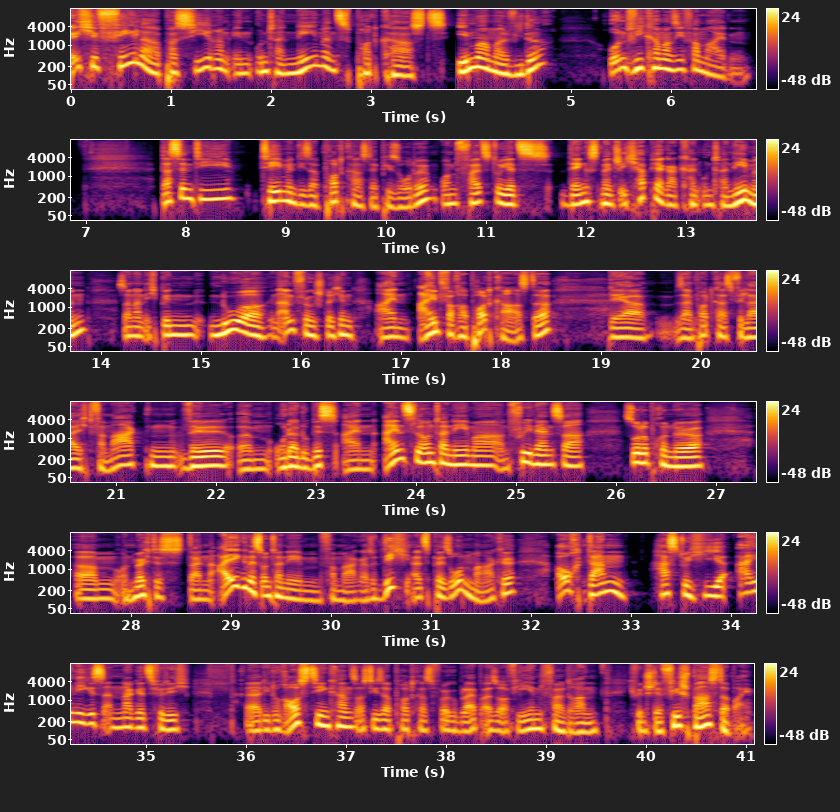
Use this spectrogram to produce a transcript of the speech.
Welche Fehler passieren in Unternehmenspodcasts immer mal wieder und wie kann man sie vermeiden? Das sind die Themen dieser Podcast-Episode. Und falls du jetzt denkst, Mensch, ich habe ja gar kein Unternehmen, sondern ich bin nur in Anführungsstrichen ein einfacher Podcaster, der seinen Podcast vielleicht vermarkten will, ähm, oder du bist ein Einzelunternehmer, ein Freelancer, Solopreneur, ähm, und möchtest dein eigenes Unternehmen vermarkten, also dich als Personenmarke, auch dann hast du hier einiges an Nuggets für dich, äh, die du rausziehen kannst aus dieser Podcast-Folge. Bleib also auf jeden Fall dran. Ich wünsche dir viel Spaß dabei.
